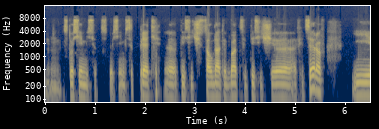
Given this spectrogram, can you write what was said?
170-175 тысяч солдат и 20 тысяч офицеров. И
